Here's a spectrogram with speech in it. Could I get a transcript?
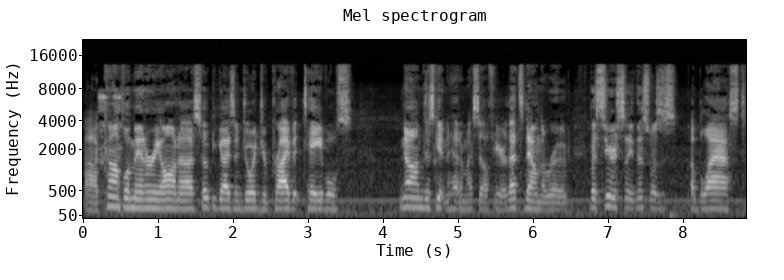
uh, complimentary on us. Hope you guys enjoyed your private tables. No, I'm just getting ahead of myself here. That's down the road. But seriously, this was a blast.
